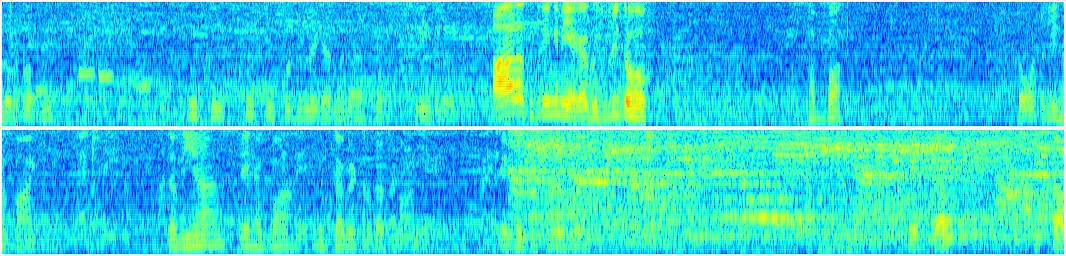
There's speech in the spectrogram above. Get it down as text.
thank you ਟੂਟੀ ਟੂਟੀ ਖੁੱਡਲੇ ਕਰਨ ਵਾਸਤੇ ਸਪ੍ਰਿੰਕਲਰ ਆਹ ਵਾਲਾ ਸਪਰਿੰਗ ਨਹੀਂ ਹੈਗਾ ਖੁਸ਼ਪ੍ਰੀਤ ਉਹ ਹੱਬਾਂ। ਟੋਟਲੀ ਹੱਬਾਂ ਆ ਗਈਆਂ। ਤਵੀਆਂ ਤੇ ਹੱਬਾਂ ਰੂਟਾਵੇਟਰ ਦਾ ਸਮਾਨ। ਇਹ ਫਿਰ ਕਿਸਾਨ ਦਾ ਪੇਚਕਸ ਕਿੱਟਾ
